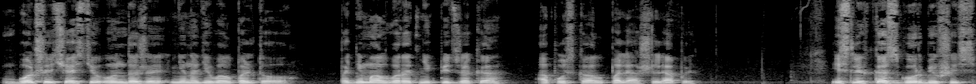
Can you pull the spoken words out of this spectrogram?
Большей частью он даже не надевал пальто, поднимал воротник пиджака, опускал поля шляпы и, слегка сгорбившись,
